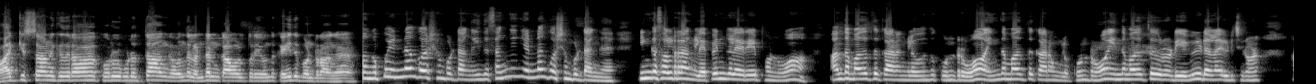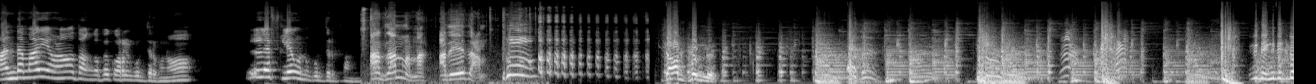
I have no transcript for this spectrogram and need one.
பாகிஸ்தானுக்கு எதிராக குரல் கொடுத்தா அங்க வந்து லண்டன் காவல்துறை வந்து கைது பண்றாங்க. அங்க போய் என்ன கோஷம் போட்டாங்க? இந்த சங்கிங்க என்ன கோஷம் போட்டாங்க? இங்க சொல்றாங்களே பெண்களை ரேப் பண்ணுவோம் அந்த மதத்துக்காரங்களை வந்து கொன்றுவோம் இந்த மதத்துக்காரங்களை கொன்றுவோம் இந்த மதத்துடைய வீடெல்லாம் இடிச்சிருவோம். அந்த மாதிரி எவனாவது அங்க போய் குரல் கொடுத்துருக்கணும்? லெஃப்ட்லயே ஒண்ணு கொடுத்துருப்பாங்க. அதான் மண்ணா அதேதான். ஸ்டார்ட் பண்ணு. இங்கிட்டு இங்கிட்டு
